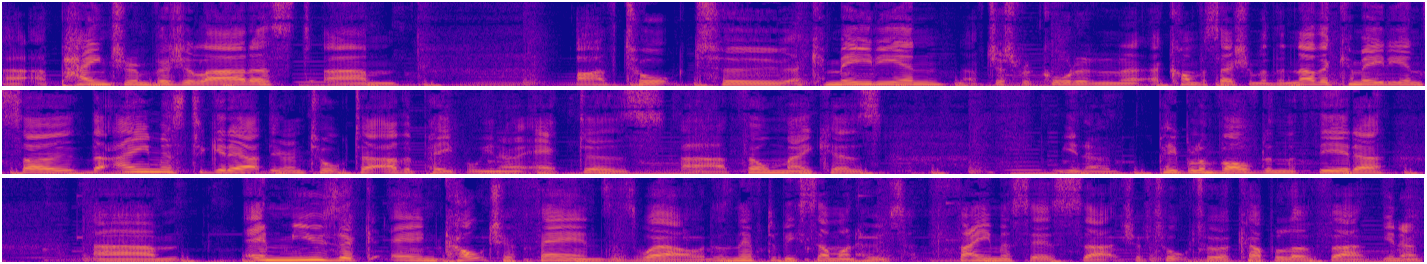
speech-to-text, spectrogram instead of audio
a painter and visual artist. Um, I've talked to a comedian. I've just recorded a, conversation with another comedian. So the aim is to get out there and talk to other people, you know, actors, uh, filmmakers, you know, people involved in the theatre, um, and music and culture fans as well. It doesn't have to be someone who's famous as such. I've talked to a couple of, uh, you know,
